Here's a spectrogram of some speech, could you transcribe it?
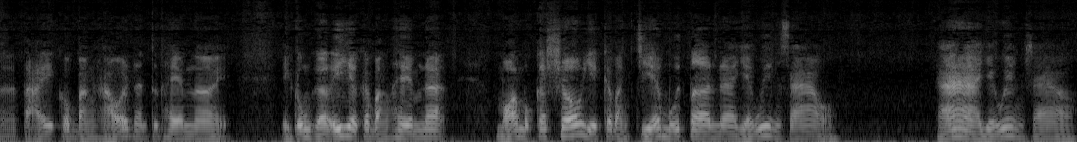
À, tại có bạn hỏi nên tôi thêm thôi. Thì cũng gợi ý cho các bạn thêm đó. Mỗi một cái số gì các bạn chĩa mũi tên ra giải quyết làm sao? À giải quyết làm sao?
